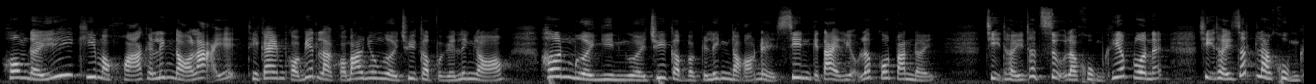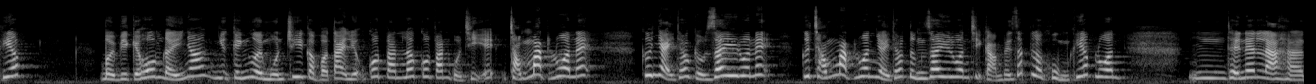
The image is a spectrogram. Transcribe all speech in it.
Hôm đấy khi mà khóa cái link đó lại ấy, Thì các em có biết là có bao nhiêu người truy cập vào cái link đó Hơn 10.000 người truy cập vào cái link đó Để xin cái tài liệu lớp cốt văn đấy. Chị thấy thật sự là khủng khiếp luôn đấy Chị thấy rất là khủng khiếp. Bởi vì cái hôm đấy nhá, Những cái người muốn truy cập vào tài liệu cốt văn, Lớp cốt văn của chị ấy, Chóng mặt luôn ấy. Cứ nhảy theo kiểu dây luôn ấy. Cứ chóng mặt luôn, nhảy theo từng giây luôn. Chị cảm thấy rất là khủng khiếp luôn. Thế nên là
